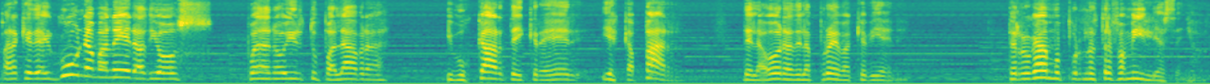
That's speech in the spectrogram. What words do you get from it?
para que de alguna manera, Dios, puedan oír tu palabra y buscarte y creer y escapar de la hora de la prueba que viene. Te rogamos por nuestra familia, Señor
